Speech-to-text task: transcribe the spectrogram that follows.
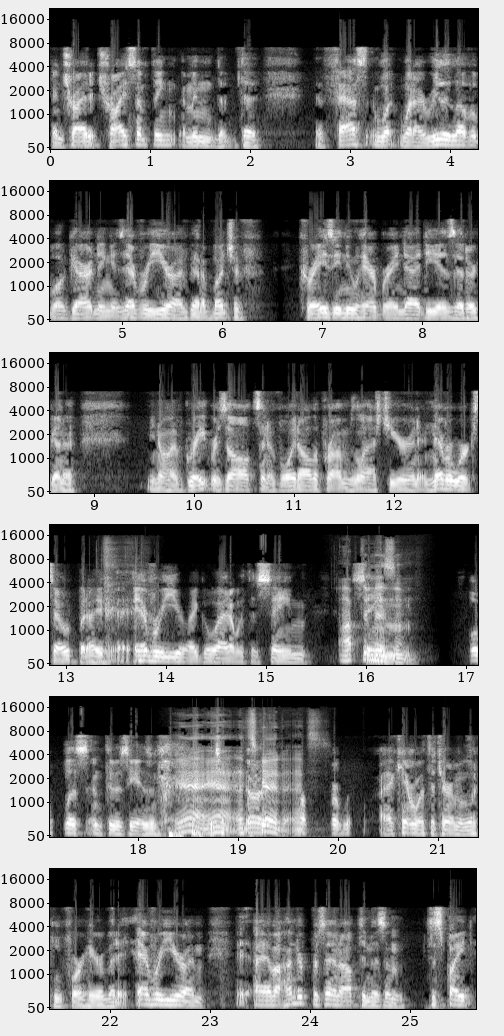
and try to try something. I mean the the the fast what what I really love about gardening is every year I've got a bunch of crazy new harebrained ideas that are gonna you know, have great results and avoid all the problems last year, and it never works out. But I, every year I go at it with the same Optimism. Hopeless enthusiasm. Yeah, yeah, that's No, good. That's I can't remember what the term I'm looking for here, but every year I'm, I have 100% optimism, despite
